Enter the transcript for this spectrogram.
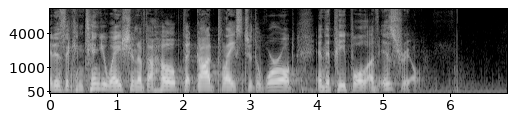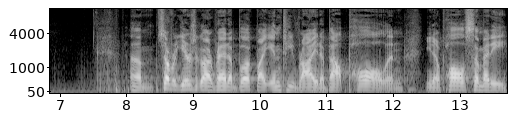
It is a continuation of the hope that God placed to the world and the people of Israel. Um, several years ago, I read a book by N.T. Wright about Paul, and you know, Paul's somebody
